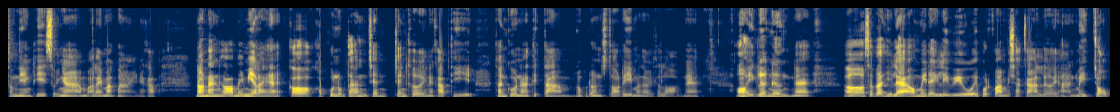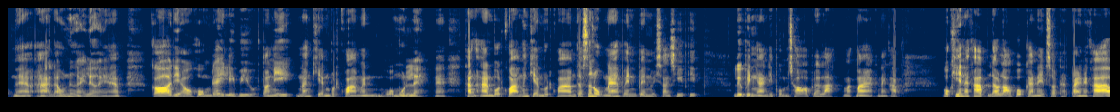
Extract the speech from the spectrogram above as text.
สำเนียงที่สวยงามอะไรมากมายนะครับนอกนั้นก็ไม่มีอะไรฮะก็ขอบคุณทุกท่านเช่นเช่นเคยนะครับ ที่ท่านกูนาติดตามนพดลสตอรี่มาโดยตลอดนะอ๋ออีกเรื่องหนึ่งนะสัปดาห์ที่แล้วไม่ได้รีวิวบทความวิชาการเลย อ่านไม่จบนะอ่านแล้วเหนื่อยเลยครับ ก็เดี๋ยวคงได้รีวิว ตอนนี้นั่งเขียนบทความกันหัวหมุนเลยนะทั้งอ่านบทความทั้งเขียนบทความแต่สนุกนะเป็นเป็นวิชาชีพที่ หรือเป็นงานที่ผมชอบและรักมาก ๆ นะครับ โอเคนะครับ แล้วเราพบกันในสดถัดไปนะครับ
